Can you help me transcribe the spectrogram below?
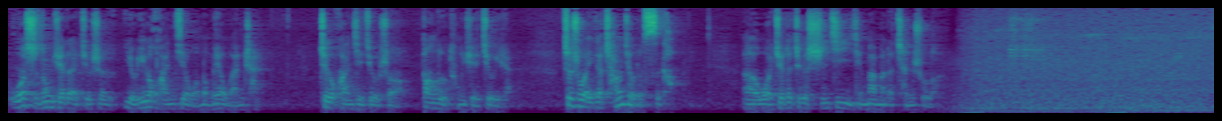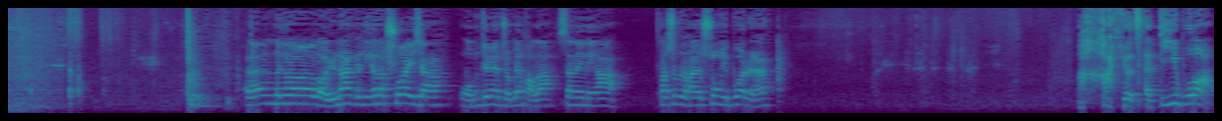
我始终觉得就是有一个环节我们没有完成，这个环节就是说帮助同学就业，这是我一个长久的思考。呃，我觉得这个时机已经慢慢的成熟了。呃，那个老于呢，你跟他说一下，我们这边准备好了，三零零二，他是不是还要送一波人？还有才第一波啊！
